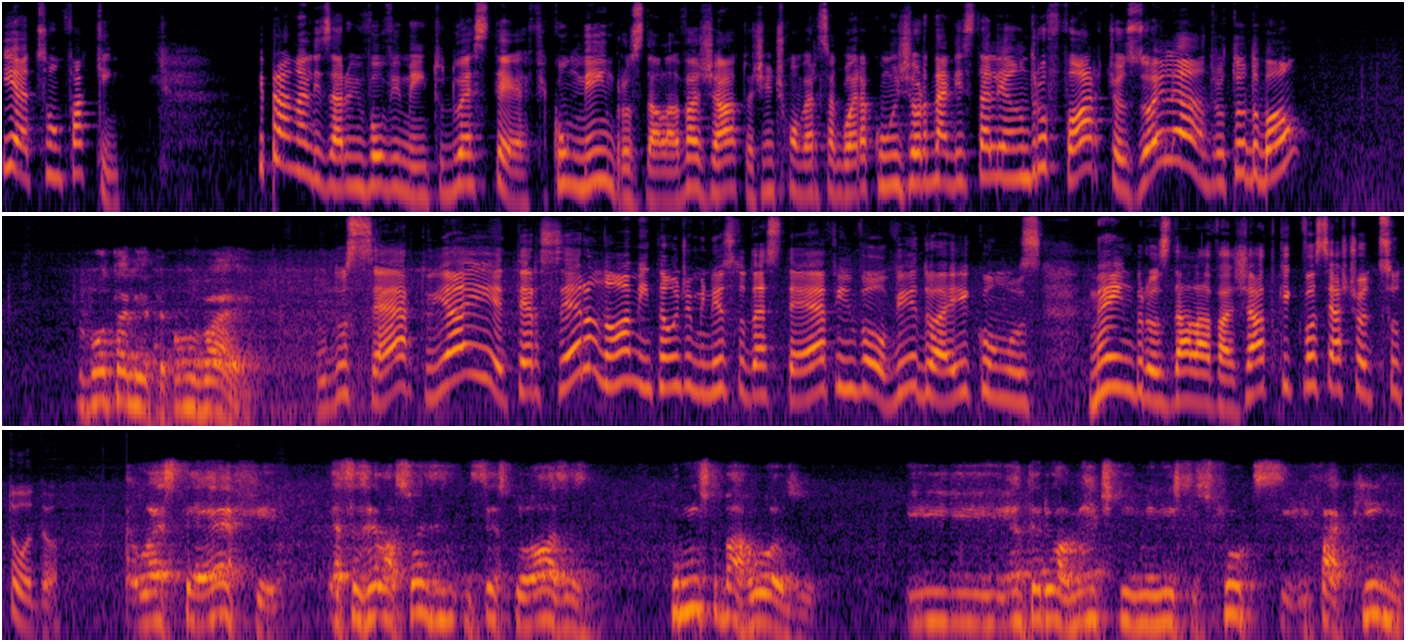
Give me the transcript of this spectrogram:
e Edson Fachin. E para analisar o envolvimento do STF com membros da Lava Jato, a gente conversa agora com o jornalista Leandro Fortes. Oi, Leandro, tudo bom? Tudo bom, Thalita, como vai? Tudo certo. E aí, terceiro nome, então, de ministro do STF envolvido aí com os membros da Lava Jato. O que, que você achou disso tudo? O STF, essas relações incestuosas do ministro Barroso e anteriormente dos ministros Fux e Faquim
